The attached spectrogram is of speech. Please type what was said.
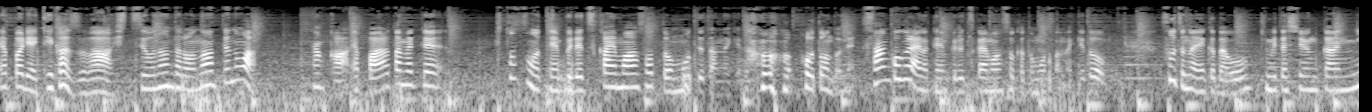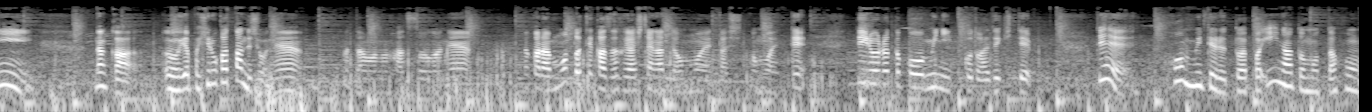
やっぱり手数は必要なんだろうなっていうのはなんかやっぱ改めて1つのテンプレ使い回そうと思ってたんだけど ほとんどね。3個ぐらいのテンプレ使い回そうかと思ってたんだけどそうじゃないやり方を決めた瞬間になんか、うん、やっぱ広がったんでしょうね。頭の発想がね。だからもっと手数増やしたいなって思えたし思えて。でいろいろとこう見に行くことができて。で本見てるとやっぱいいなと思った本。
